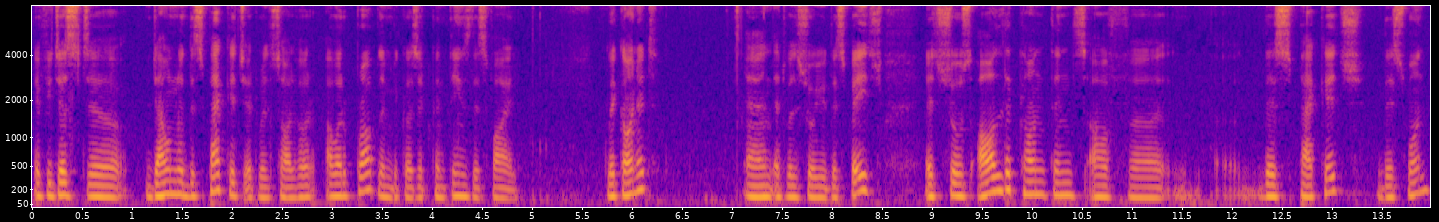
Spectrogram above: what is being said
if we just uh, download this package it will solve our, our problem because it contains this file. Click on it and it will show you this page. It shows all the contents of uh, this package this one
